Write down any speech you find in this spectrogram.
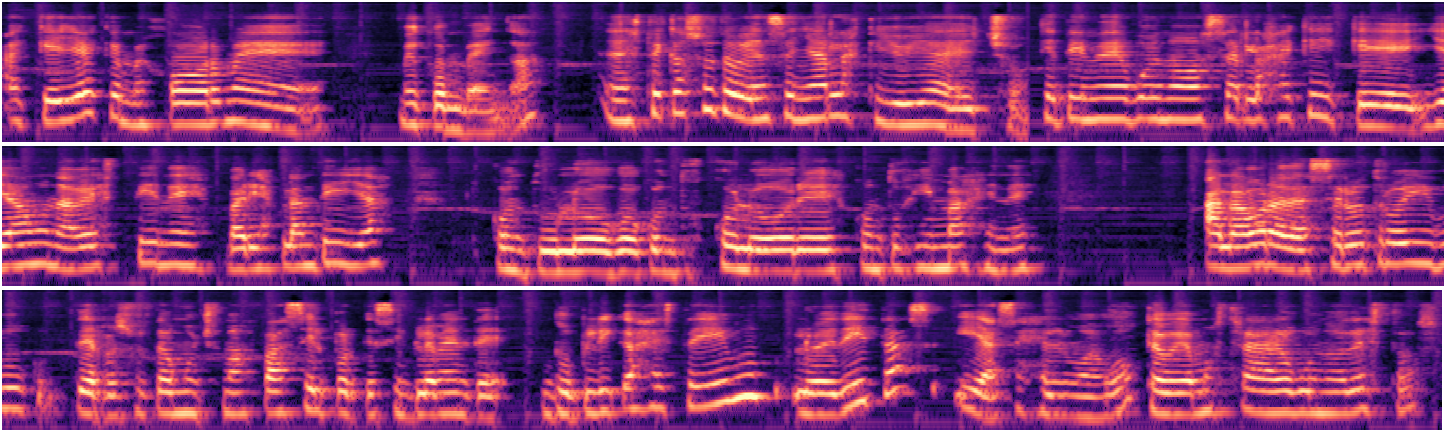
aquella que mejor me, me convenga. En este caso te voy a enseñar las que yo ya he hecho. ¿Qué tiene bueno hacerlas aquí? Que ya una vez tienes varias plantillas con tu logo, con tus colores, con tus imágenes, a la hora de hacer otro ebook te resulta mucho más fácil porque simplemente duplicas este ebook, lo editas y haces el nuevo. Te voy a mostrar alguno de estos.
